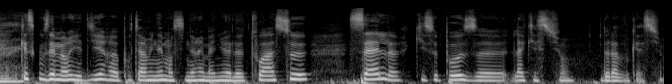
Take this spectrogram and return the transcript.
oui, Qu'est-ce que vous aimeriez dire pour terminer, Monseigneur Emmanuel? Toi, ceux, celles qui se posent la question de la vocation.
